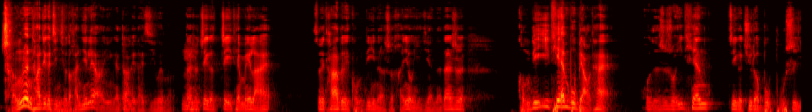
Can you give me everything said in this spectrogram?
承认他这个进球的含金量，应该多给他机会嘛。但是嗯这个这一天没来，所以他对孔蒂呢是很有意见的。但是孔蒂一天不表态，或者是说一天这个俱乐部不是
